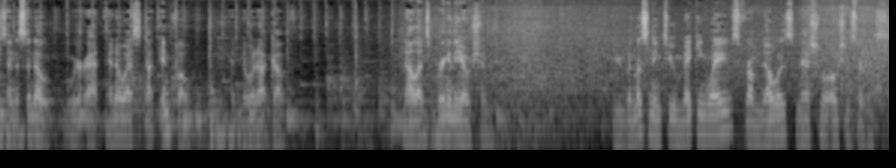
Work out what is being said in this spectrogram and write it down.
send us a note. We're at nos.info at noaa.gov. Now let's bring in the ocean. You've been listening to Making Waves from NOAA's National Ocean Service.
